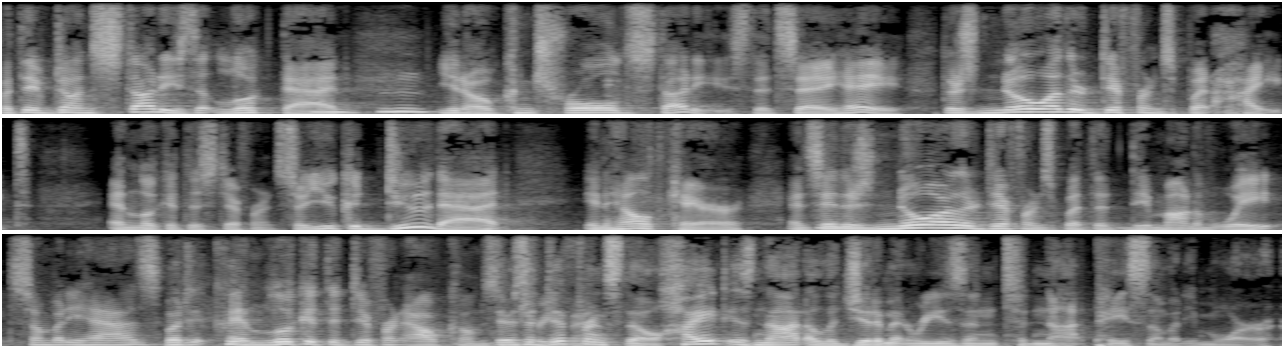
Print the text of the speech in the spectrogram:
But they've done studies that looked at, Mm-hmm. you know, controlled studies that say, hey, there's no other difference but height, and look at this difference. So you could do that in healthcare and say there's mm. no other difference but the, the amount of weight somebody has, But it could- and look at the different outcomes. in There's a treatment. difference, though. Height is not a legitimate reason to not pay somebody more.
